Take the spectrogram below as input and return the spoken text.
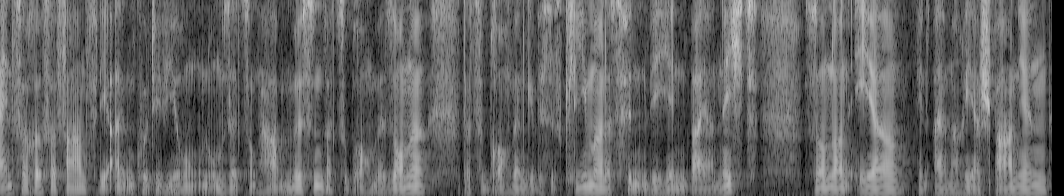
einfache Verfahren für die Algenkultivierung und Umsetzung haben müssen. Dazu brauchen wir Sonne, dazu brauchen wir ein gewisses Klima. Das finden wir hier in Bayern nicht, sondern eher in Almeria, Spanien,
